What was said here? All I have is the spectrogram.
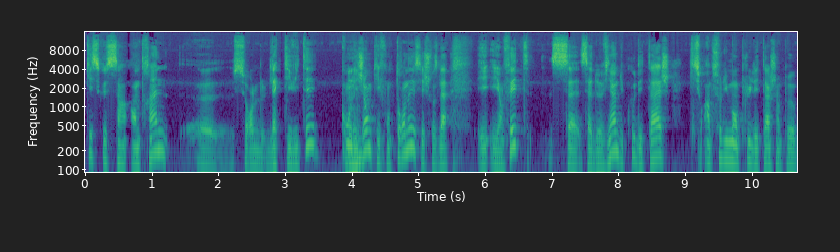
qu'est-ce que ça entraîne euh, sur l'activité qu'ont les mhm. gens qui font tourner ces choses-là? Et, et, en fait, ça, ça devient du coup des tâches qui sont absolument plus les tâches un peu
